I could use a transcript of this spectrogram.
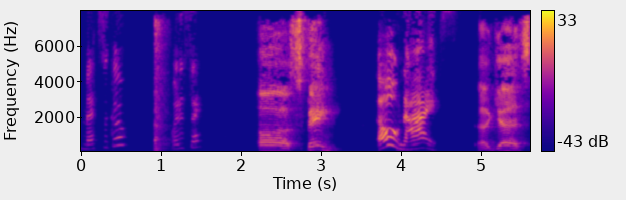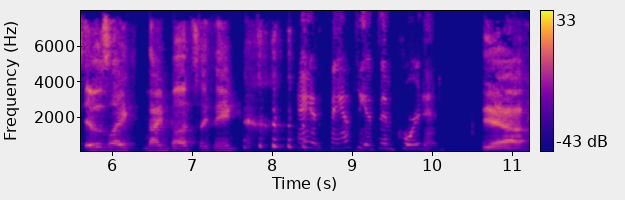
Mexico? What did it say? Uh Spain, Oh, nice. I guess. It was like nine bucks, I think. Hey, it's fancy. It's imported. Yeah.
